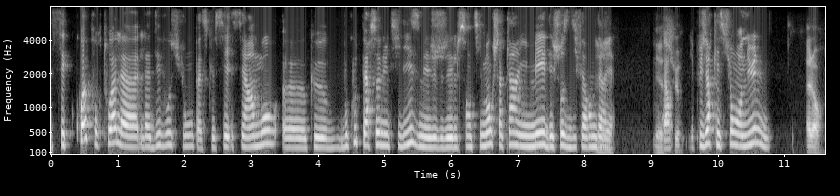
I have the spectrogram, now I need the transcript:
c'est quoi pour toi la, dévotion? Parce que c'est un mot euh, que beaucoup de personnes utilisent, mais j'ai le sentiment que chacun y met des choses différentes derrière. Bien sûr. Il y a plusieurs questions en une. Alors,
